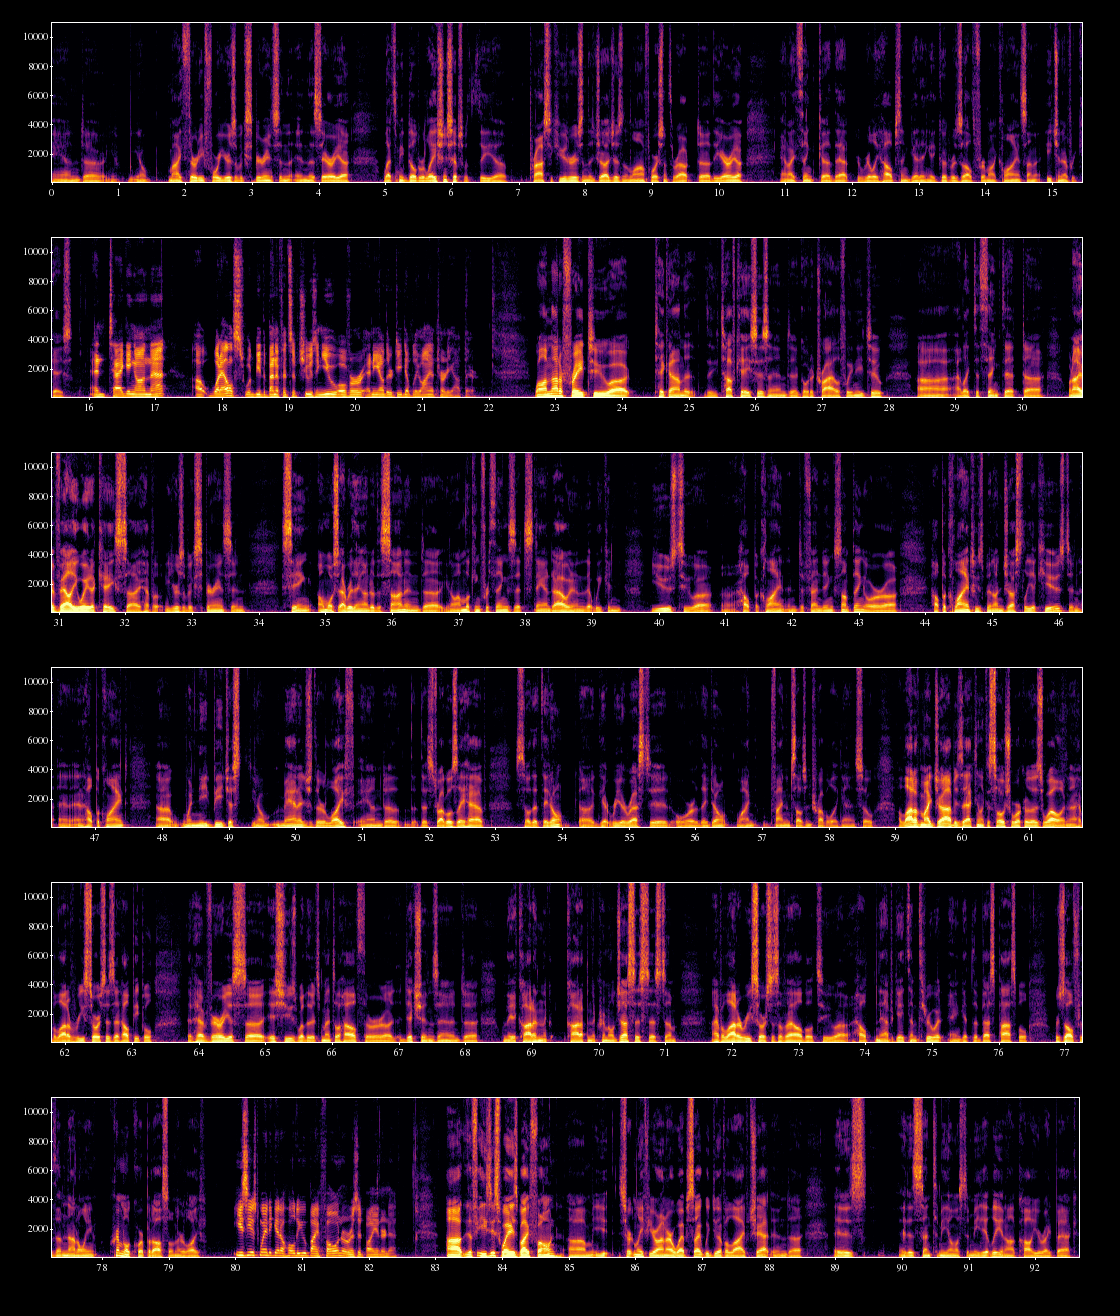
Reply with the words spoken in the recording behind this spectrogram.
And, uh, you, know, my 34 years of experience in, in this area lets me build relationships with the prosecutors and the judges and the law enforcement throughout the area and I think uh, that really helps in getting a good result for my clients on each and every case. And tagging on that, uh, what else would be the benefits of choosing you over any other DWI attorney out there? Well, I'm not afraid to uh, take on the, the tough cases and uh, go to trial if we need to. Uh, I like to think that uh, when I evaluate a case, I have years of experience in seeing almost everything under the sun, and you know I'm looking for things that stand out and that we can use to uh, uh, help a client in defending something or uh, help a client who's been unjustly accused and, and, and help a client uh, when need be just you know manage their life and uh, the, the, struggles they have so that they don't uh, get rearrested or they don't wind, find themselves in trouble again. So a lot of my job is acting like a social worker as well, and I have a lot of resources that help people that have various uh, issues, whether it's mental health or uh, addictions, and uh, when they get caught in the, caught up in the criminal justice system, I have a lot of resources available to uh, help navigate them through it and get the best possible result for them, not only in criminal court but also in their life. Easiest way to get a hold of you by phone, or is it by internet? Uh, the easiest way is by phone. Um, you, certainly, if you're on our website, we do have a live chat, and uh, it is it is sent to me almost immediately, and I'll call you right back.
